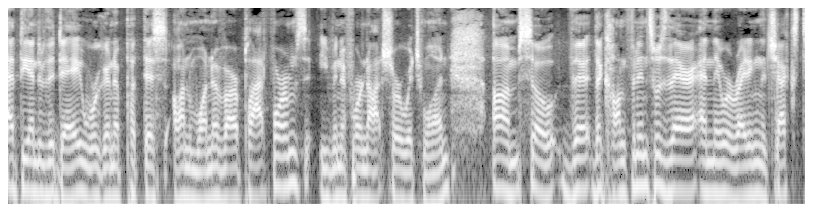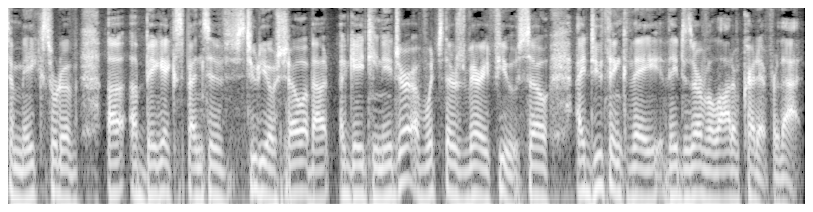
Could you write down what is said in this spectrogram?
at the end of the day we're going to put this on one of our platforms even if we're not sure which one. Um, so the the confidence was there and they were writing the checks to make sort of a, a big expensive studio show about a gay teenager of which there's very few. So I do think they they deserve a lot of credit for that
